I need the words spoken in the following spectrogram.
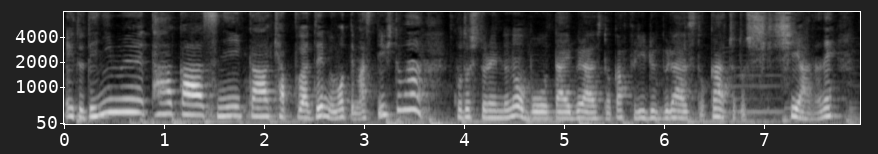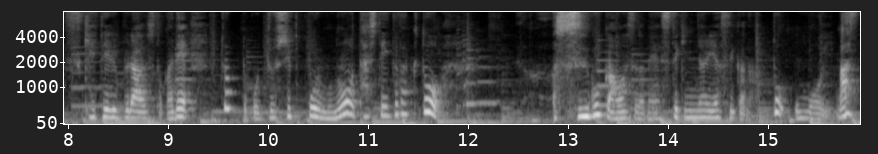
えーと、デニムパーカースニーカーキャップは全部持ってますっていう人は今年トレンドの防体ブラウスとかフリルブラウスとかちょっとシアなね透けてるブラウスとかでちょっとこう女子っぽいものを足していただくとすごく合わせがね素敵になりやすいかなと思います。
